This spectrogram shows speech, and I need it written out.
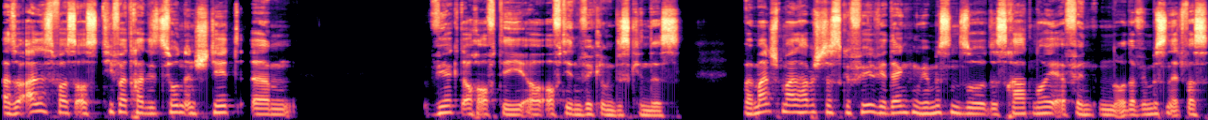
also alles, was aus tiefer Tradition entsteht, ähm, wirkt auch auf die, auf die Entwicklung des Kindes. Weil manchmal habe ich das Gefühl, wir denken, wir müssen so das Rad neu erfinden oder wir müssen etwas,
